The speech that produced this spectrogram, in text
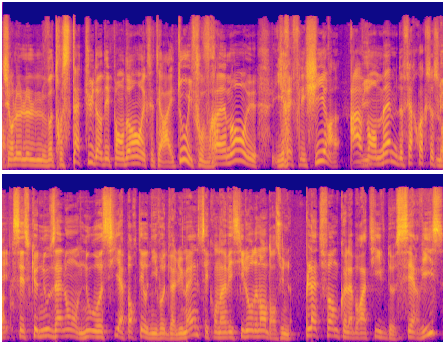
Sur le, votre statut d'indépendant, etc. et tout, il faut vraiment y réfléchir avant même de faire quoi que ce soit. C'est ce que nous allons, nous aussi, apporter au niveau de Valumel c'est qu'on investit lourdement dans une plateforme collaborative de services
